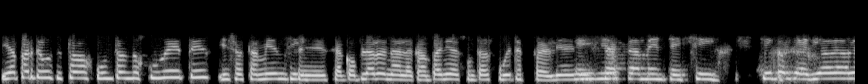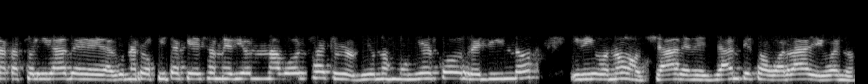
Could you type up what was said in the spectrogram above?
Y aparte vos estabas juntando juguetes y ellos también se, se acoplaron a la campaña de juntar juguetes para el Día del Niño. Exactamente, sí. Sí, porque dio la casualidad de alguna ropita que ella me dio en una bolsa, que vi unos muñecos re lindos, y digo, no, ya, desde ya empiezo a guardar, y bueno,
